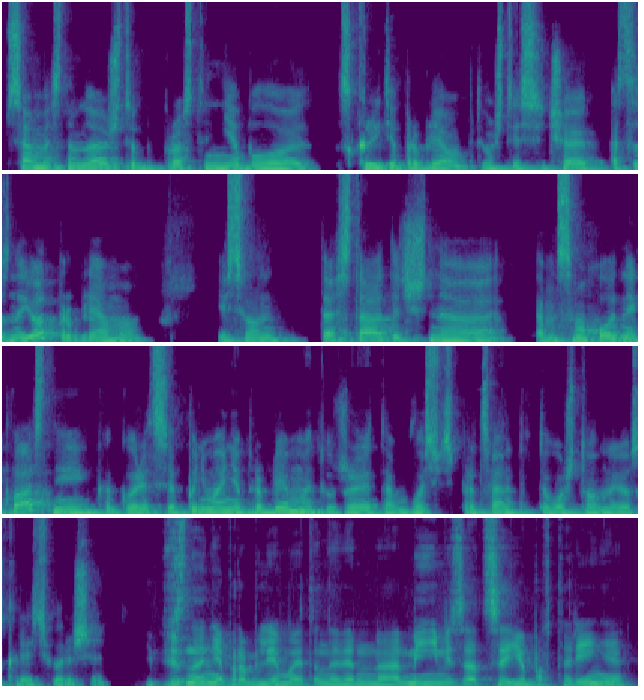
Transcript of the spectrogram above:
самое основное, чтобы просто не было скрытия проблемы, потому что если человек осознает проблему, если он достаточно там, самоходный и классный, как говорится, понимание проблемы — это уже там 80% того, что он ее, скорее всего, решит. И признание проблемы — это, наверное, минимизация ее повторения.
